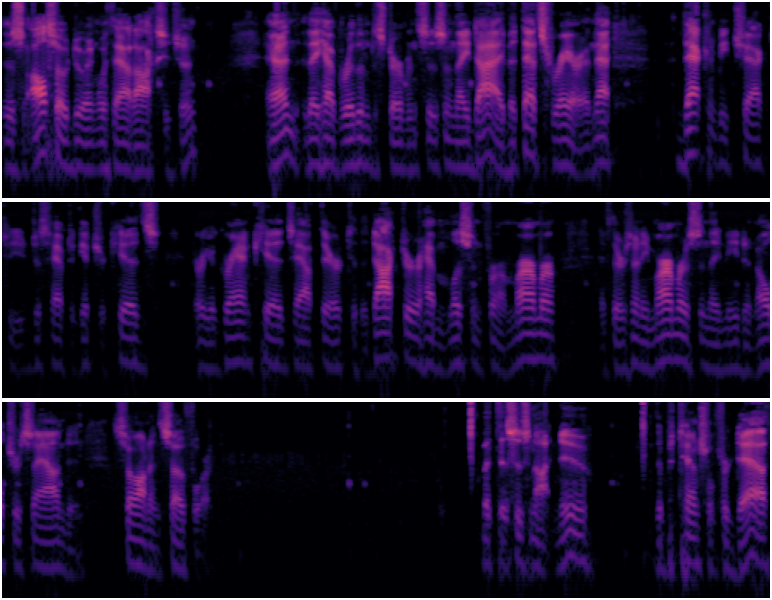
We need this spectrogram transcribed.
is also doing without oxygen and they have rhythm disturbances and they die. But that's rare and that that can be checked. You just have to get your kids or your grandkids out there to the doctor, have them listen for a murmur. If there's any murmurs, then they need an ultrasound and so on and so forth. But this is not new, the potential for death.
